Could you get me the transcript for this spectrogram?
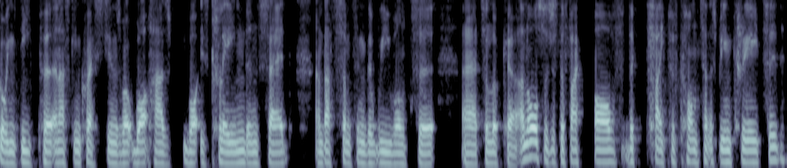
going deeper and asking questions about what has what is claimed and said. And that's something that we want to uh, to look at, and also just the fact of the type of content that's being created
